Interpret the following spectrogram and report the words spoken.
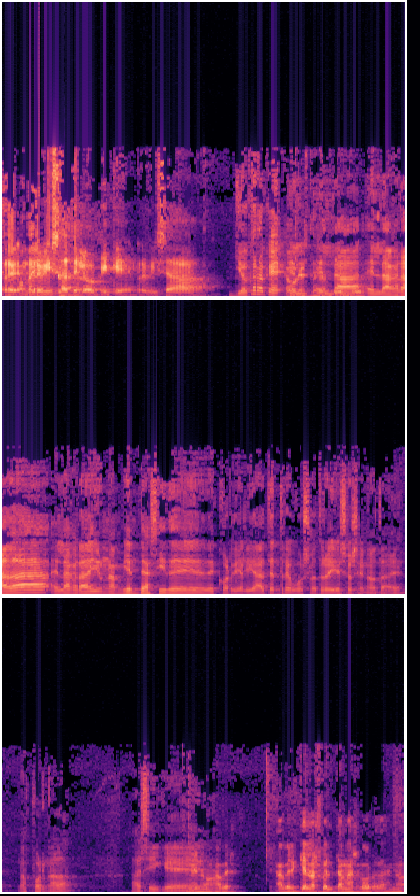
Re- Hombre. revísatelo, Quique, revisa. Yo creo que en, la, en, la grada, en la grada hay un ambiente así de, de cordialidad entre vosotros y eso se nota, ¿eh? No es por nada. Así que... Bueno, a ver, a ver qué la suelta más gorda, ¿no?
